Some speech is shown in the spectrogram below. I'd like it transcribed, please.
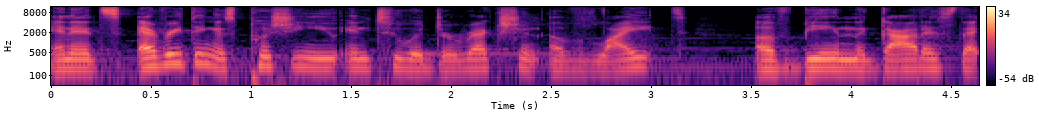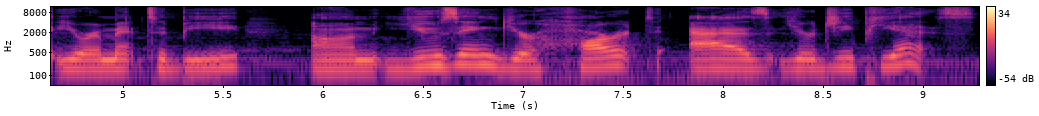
And it's everything is pushing you into a direction of light, of being the goddess that you are meant to be, um, using your heart as your GPS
